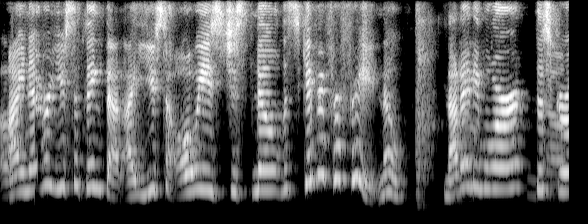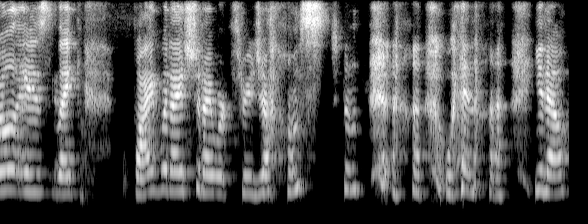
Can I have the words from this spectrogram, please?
I never used to think that. I used to always just no, let's give it for free. No, not anymore. This no, girl is good. like why would I should I work three jobs when uh, you know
